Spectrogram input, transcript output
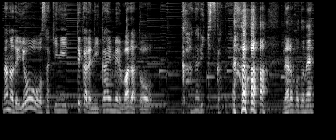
なので洋を先に行ってから2回目和だとかなりきつかったです。なるほどね、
